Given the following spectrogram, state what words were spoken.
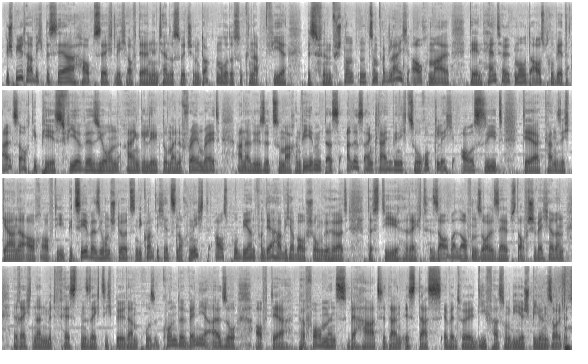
Gespielt habe ich bisher hauptsächlich auf der Nintendo Switch im Docked-Modus so knapp 4 bis 5 Stunden. Zum Vergleich auch mal den Handheld-Mode ausprobiert, als auch die PS4-Version eingelegt, um eine Framerate-Analyse zu machen. Wem das alles ein klein wenig zu rucklig aussieht, der kann sich gerne auch auf die PC-Version stürzen. Die konnte ich jetzt noch nicht ausprobieren, von der habe ich aber auch schon gehört, dass die recht sauber laufen soll, selbst auf schwächeren Rechnern mit festen 60 Bildern pro Sekunde. Wenn ihr also auf der Performance beharrt, dann ist das eventuell die Fassung, die ihr spielen solltet.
